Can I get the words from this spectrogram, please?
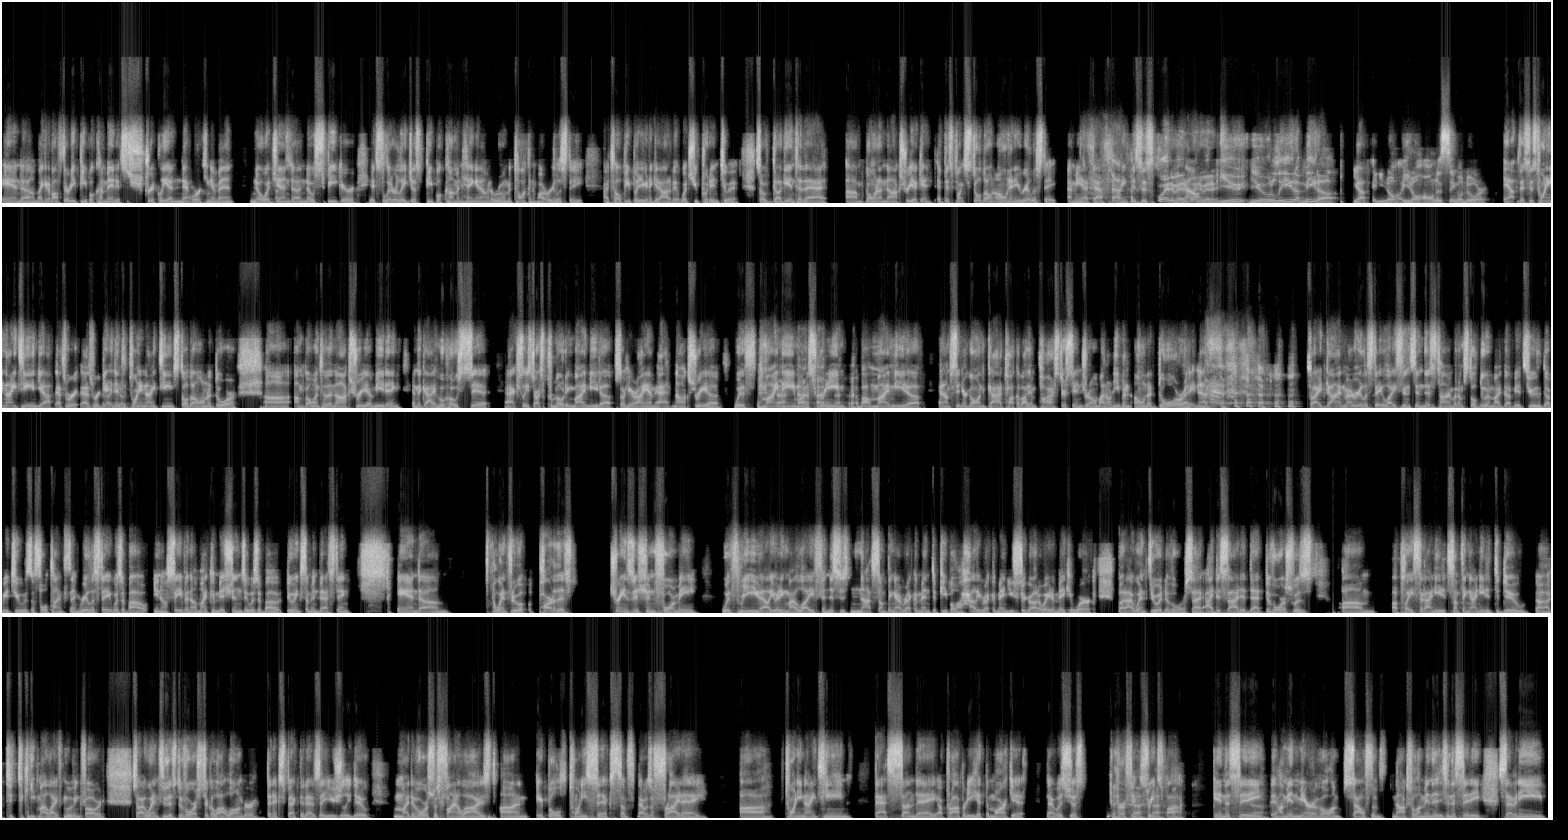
And um, I get about 30 people come in. It's strictly a networking event no agenda, no speaker. It's literally just people coming, hanging out in a room and talking about real estate. I tell people you're going to get out of it what you put into it. So dug into that. Um, going on Knox REIA again. At this point, still don't own any real estate. I mean, at that point, this is wait a minute, now, wait a minute. You you lead a meetup. Yep. And you don't you don't own a single door. Yeah, this is 2019. Yeah, as we're as we're getting gotcha. into 2019, still don't own a door. Uh, I'm going to the Knox REIA meeting, and the guy who hosts it actually starts promoting my meetup. So here I am at Knox REIA with my name on a screen about my meetup. And I'm sitting here going, God, talk about imposter syndrome. I don't even own a door right now. so I'd gotten my real estate license in this time, but I'm still doing my W 2. The W 2 was a full time thing. Real estate was about, you know, saving on my commissions, it was about doing some investing. And um, I went through a part of this transition for me with reevaluating my life. And this is not something I recommend to people. I highly recommend you figure out a way to make it work. But I went through a divorce. I, I decided that divorce was um, a place that I needed, something I needed to do uh, to, to keep my life moving forward. So I went through this divorce, took a lot longer than expected, as they usually do. My divorce was finalized on April 26th. Of, that was a Friday, uh, 2019. That Sunday, a property hit the market that was just perfect sweet spot in the city. Yeah. I'm in Maryville. I'm south of Knoxville. I'm in it's in the city. 70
